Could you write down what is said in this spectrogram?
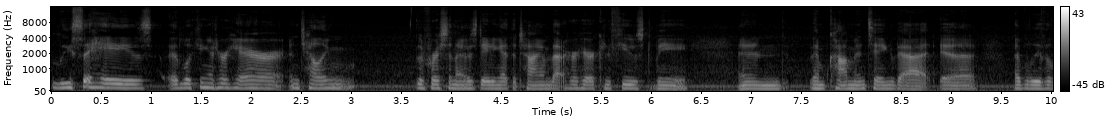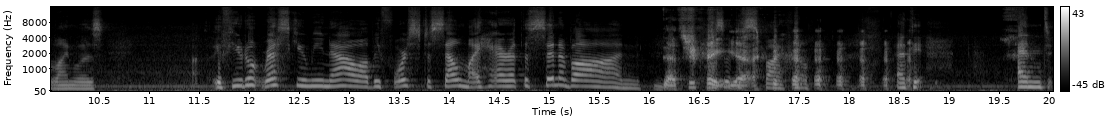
Lisa Hayes uh, looking at her hair and telling the person I was dating at the time that her hair confused me, and them commenting that uh, I believe the line was, "If you don't rescue me now, I'll be forced to sell my hair at the Cinnabon." That's because right. of yeah. the spiral. at the, and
